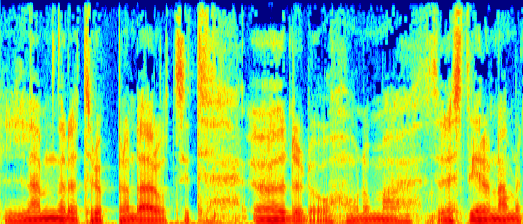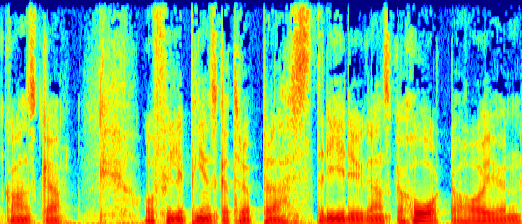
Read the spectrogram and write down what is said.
lämnade trupperna där åt sitt öde då. Och de resterande amerikanska och filippinska trupperna strider ju ganska hårt och har ju en,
